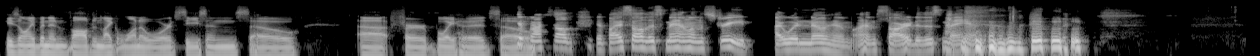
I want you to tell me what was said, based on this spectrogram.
He's only been involved in like one award season so uh for boyhood so if i saw if i saw this man on the street i wouldn't know him. I'm sorry to this man.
